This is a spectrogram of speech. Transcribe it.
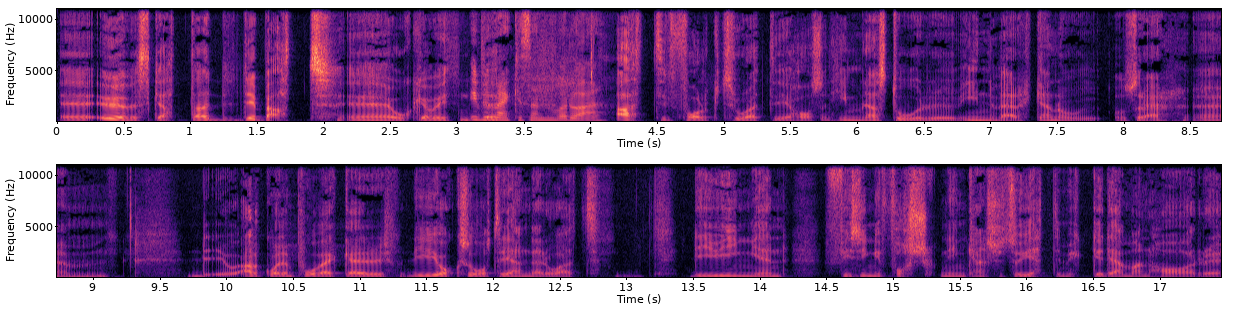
eh, överskattad debatt eh, och jag vet I inte bemärkelsen vadå? att folk tror att det har så himla stor eh, inverkan och, och sådär. Det, och alkoholen påverkar, det är ju också återigen där då att det är ju ingen, finns ingen forskning kanske så jättemycket där man har eh,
